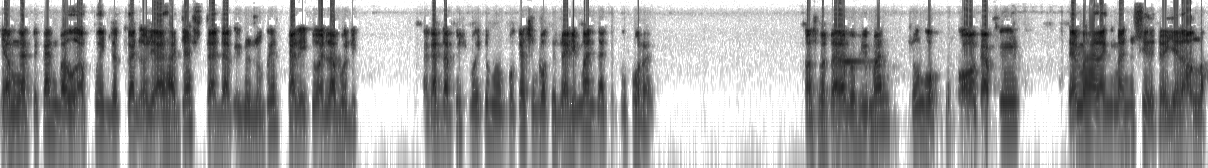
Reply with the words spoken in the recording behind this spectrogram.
yang mengatakan bahawa apa yang dilakukan oleh Al-Hajjaj terhadap Ibn Zubair kali itu adalah boleh. Akan tapi semua itu merupakan sebuah kezaliman dan kekufuran. Allah SWT berfirman, sungguh orang kafir dan menghalangi manusia dari jalan Allah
